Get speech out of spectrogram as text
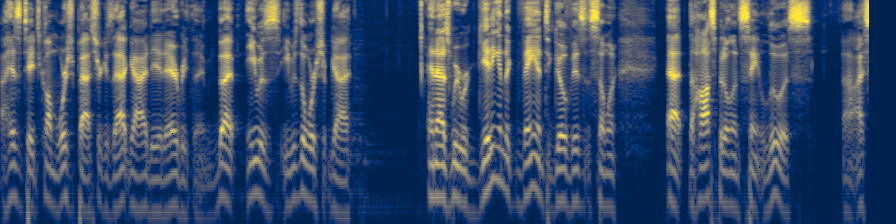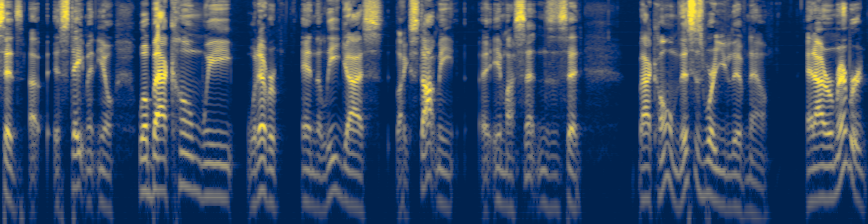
I hesitate to call him worship pastor because that guy did everything, but he was he was the worship guy. And as we were getting in the van to go visit someone, at the hospital in St. Louis, uh, I said a, uh, a, statement, you know, well, back home we whatever, and the lead guy like stopped me uh, in my sentence and said, back home, this is where you live now, and I remember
